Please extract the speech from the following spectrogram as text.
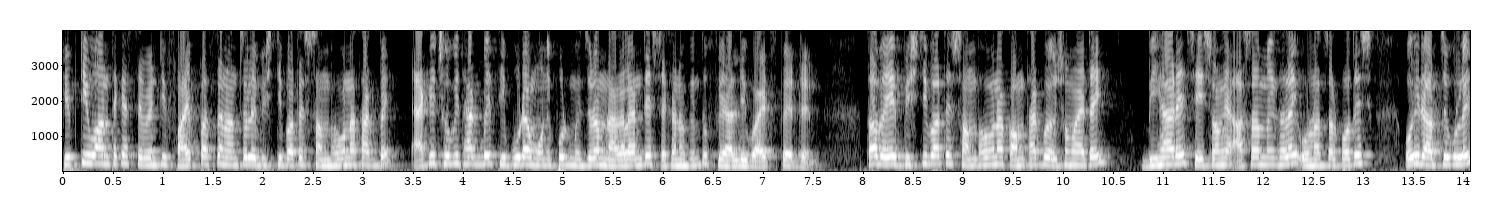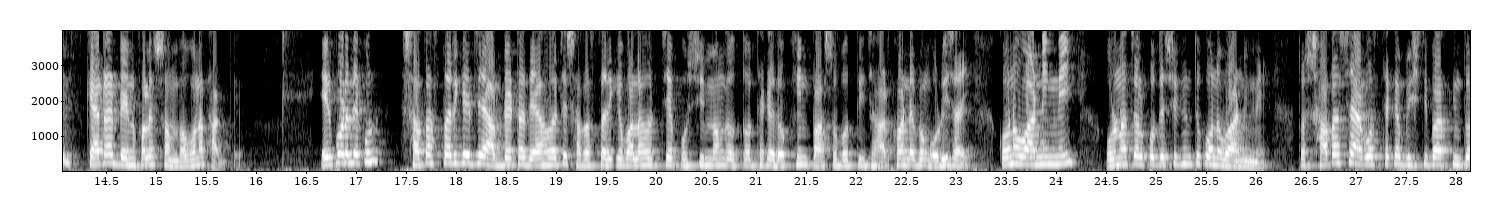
ফিফটি ওয়ান থেকে সেভেন্টি ফাইভ পার্সেন্ট অঞ্চলে বৃষ্টিপাতের সম্ভাবনা থাকবে। একই ছবি থাকবে ত্রিপুরা, মণিপুর, মিজোরাম, নাগাল্যান্ডে, সেখানেও কিন্তু ফেয়ারলি হোয়াইট স্প্রেড রেন তবে বৃষ্টিপাতের সম্ভাবনা কম থাকবে ওই সময়টাই। বিহারে, সেই সঙ্গে আসাম, মেঘালয়, অরুণাচল প্রদেশ, ওই রাজ্যগুলোয় স্ক্যাটার রেনফলের সম্ভাবনা থাকবে। এরপরে দেখুন, সাতাশ তারিখের যে আপডেটটা দেওয়া হয়েছে, সাতাশ তারিখে বলা হচ্ছে পশ্চিমবঙ্গে উত্তর থেকে দক্ষিণ, পার্শ্ববর্তী ঝাড়খণ্ড এবং ওড়িশায় কোনো ওয়ার্নিং নেই। অরুণাচল প্রদেশে কিন্তু কোনো ওয়ার্নিং নেই। তো সাতাশে আগস্ট থেকে বৃষ্টিপাত কিন্তু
